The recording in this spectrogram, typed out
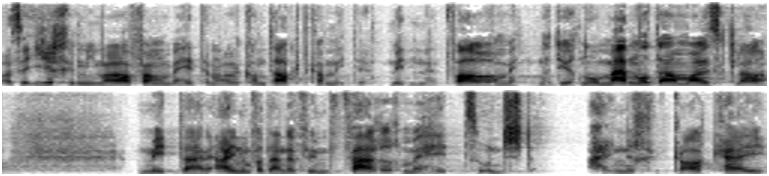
also ich in meinem Anfang, man hatte mal Kontakt gehabt mit, mit einem Pfarrer, mit, natürlich nur Männer damals, klar, mit einem von diesen fünf Pfarrern. Man hat sonst eigentlich gar keinen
